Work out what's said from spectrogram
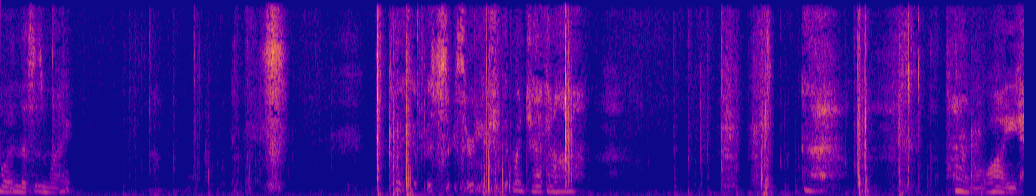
and this is my. I should get my jacket on. I don't know why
